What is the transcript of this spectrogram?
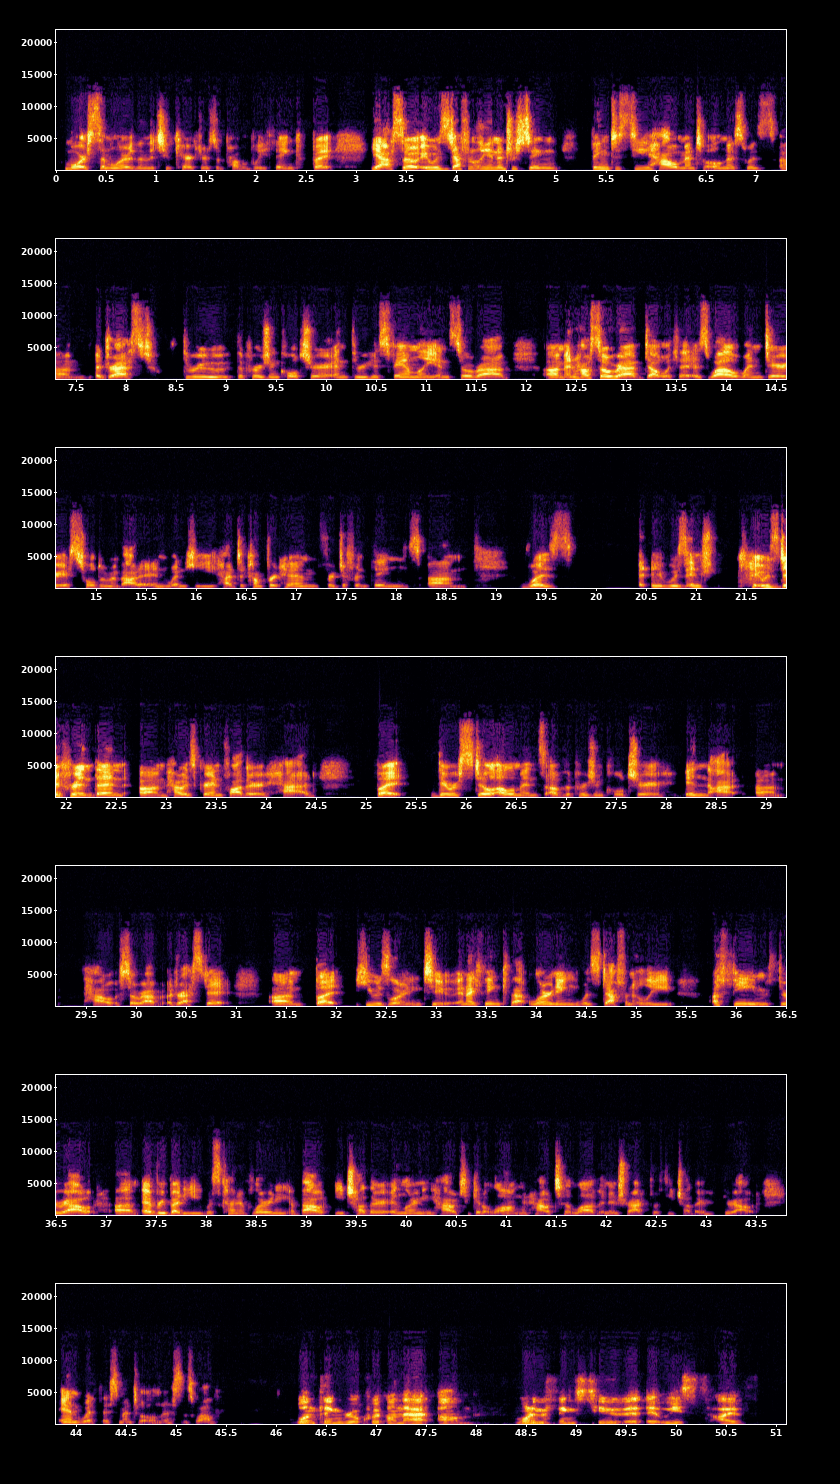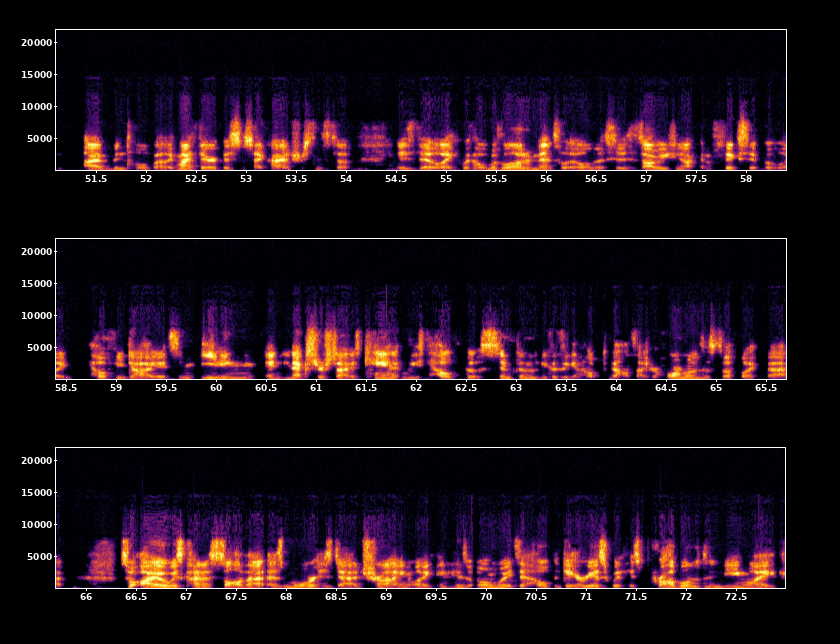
more similar than the two characters would probably think. But yeah, so it was definitely an interesting thing to see how mental illness was um, addressed through the Persian culture and through his family and Sohrab, um, and how Sohrab dealt with it as well when Darius told him about it and when he had to comfort him for different things um, was it was it was different than um, how his grandfather had, but there were still elements of the Persian culture in that um, how Sohrab addressed it, um, but he was learning too, and I think that learning was definitely a theme throughout. Um, everybody was kind of learning about each other and learning how to get along and how to love and interact with each other throughout, and with this mental illness as well. One thing, real quick on that. Um, one of the things too that at least I've I've been told by like my therapist and psychiatrist and stuff is that like with a, with a lot of mental illnesses, it's obviously not going to fix it, but like healthy diets and eating and, exercise can at least help those symptoms because it can help to balance out your hormones and stuff like that. So I always kind of saw that as more his dad trying like in his own way to help Darius with his problems and being like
